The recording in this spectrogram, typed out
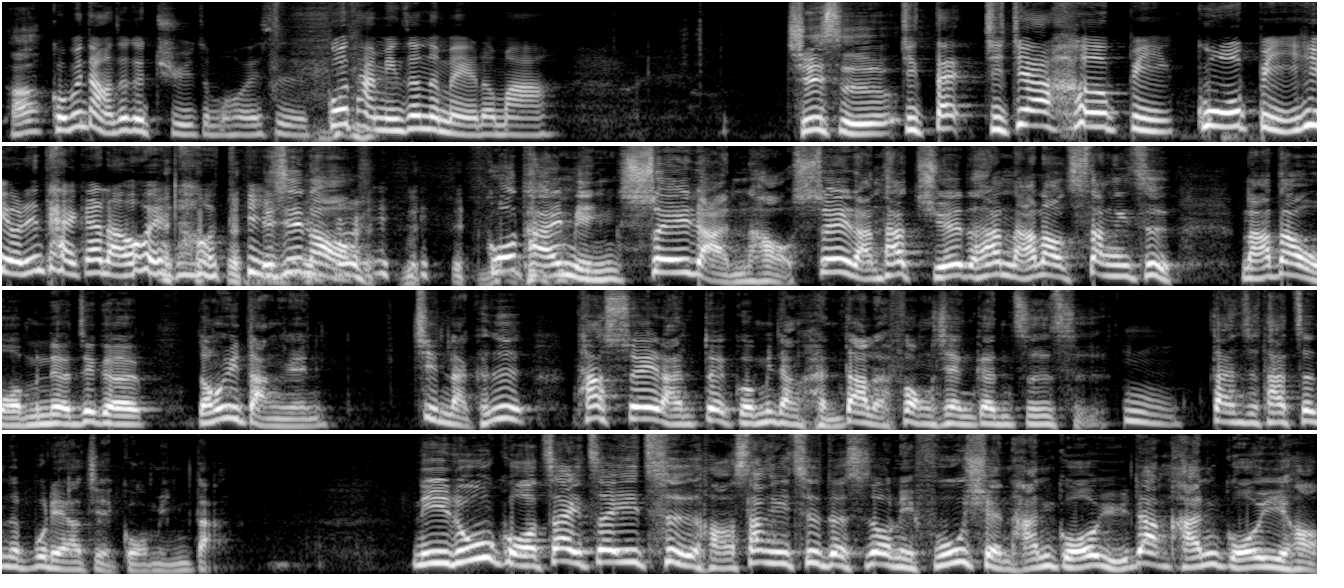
啊？国民党这个局怎么回事？郭台铭真的没了吗？其实几代几家喝比郭比有人抬个老会老弟。你先哦，郭台铭虽然哈，虽然他觉得他拿到上一次拿到我们的这个荣誉党员进来，可是他虽然对国民党很大的奉献跟支持，嗯，但是他真的不了解国民党。你如果在这一次哈上一次的时候，你浮选韩国瑜，让韩国瑜哈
